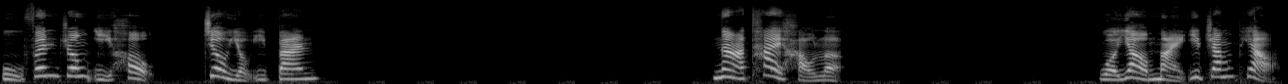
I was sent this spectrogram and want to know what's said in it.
五分钟以后就有一班。那太好了，我要买一张票。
